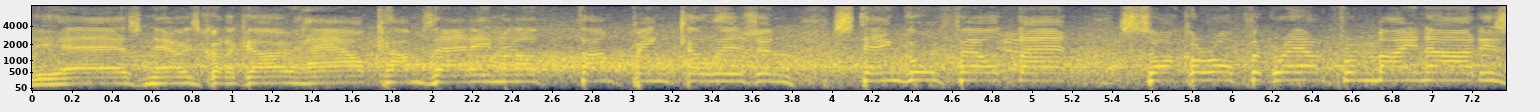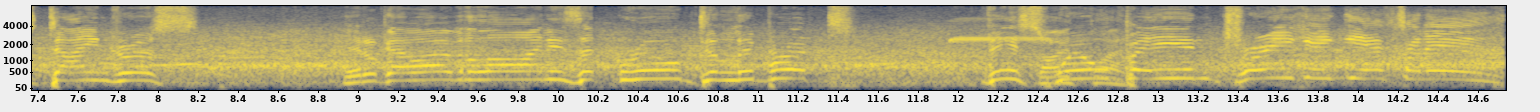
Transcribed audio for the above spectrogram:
He has. Now he's got to go. Howe comes at him in a thumping collision. Stengle felt that. Soccer off the ground from Maynard is dangerous. It'll go over the line. Is it real deliberate? This Both will play. be intriguing. Yes, it is.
